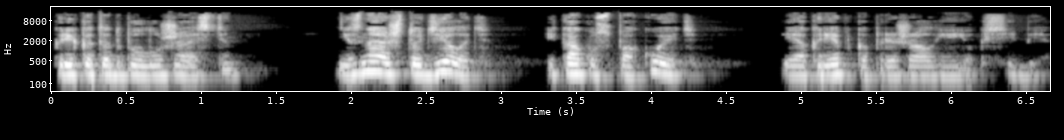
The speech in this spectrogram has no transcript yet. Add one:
Крик этот был ужасен. Не зная, что делать и как успокоить, я крепко прижал ее к себе.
